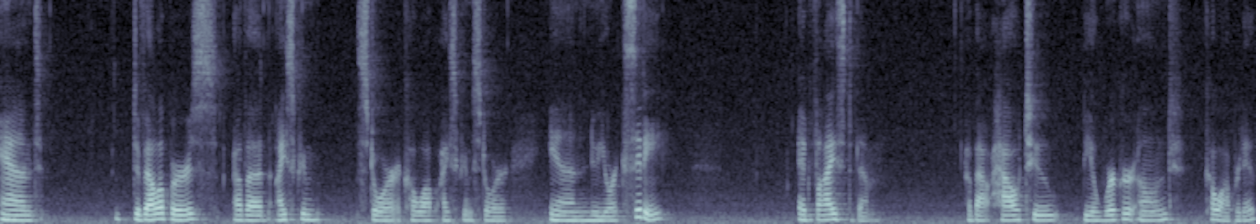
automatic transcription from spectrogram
And developers of an ice cream store, a co-op ice cream store in New York City, advised them about how to be a worker-owned cooperative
